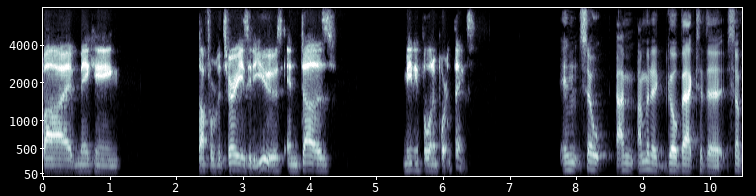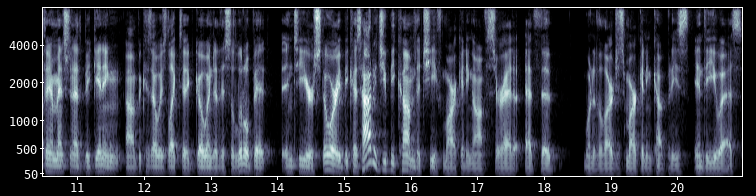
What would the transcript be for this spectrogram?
by making software that's very easy to use and does meaningful and important things. And so I'm I'm going to go back to the something I mentioned at the beginning uh, because I always like to go into this a little bit into your story because how did you become the chief marketing officer at at the one of the largest marketing companies in the U.S.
